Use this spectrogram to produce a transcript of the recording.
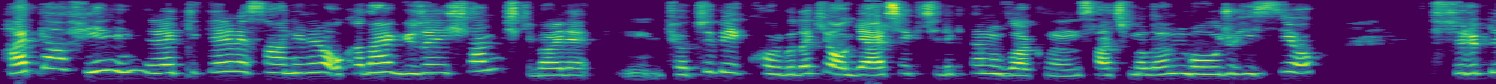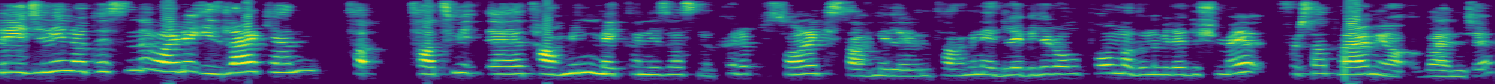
Hatta filmin replikleri ve sahneleri o kadar güzel işlenmiş ki böyle kötü bir kurgudaki o gerçekçilikten uzaklığın, saçmalığın boğucu hissi yok sürükleyiciliğin ötesinde böyle izlerken ta, tatmin, e, tahmin mekanizmasını kırıp sonraki sahnelerin tahmin edilebilir olup olmadığını bile düşünmeye fırsat vermiyor bence.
